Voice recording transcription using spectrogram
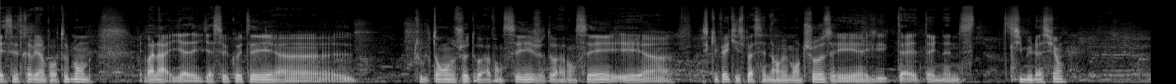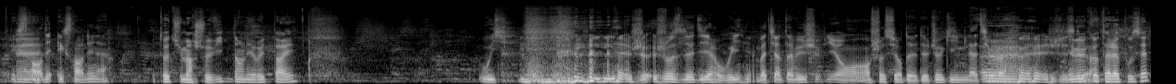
et c'est très bien pour tout le monde. Et voilà, il y a, il y a ce côté tout le temps je dois avancer, je dois avancer et ce qui fait qu'il se passe énormément de choses et tu as, une, une stimulation extraordi- extraordinaire. Et Toi, tu marches vite dans les rues de Paris? Oui, j'ose le dire, oui. Bah tiens, t'as vu, je suis venu en, en chaussures de, de jogging là, tu vois. Et même là. quand t'as la poussette?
